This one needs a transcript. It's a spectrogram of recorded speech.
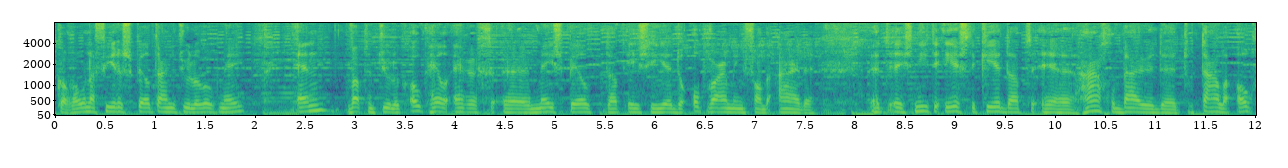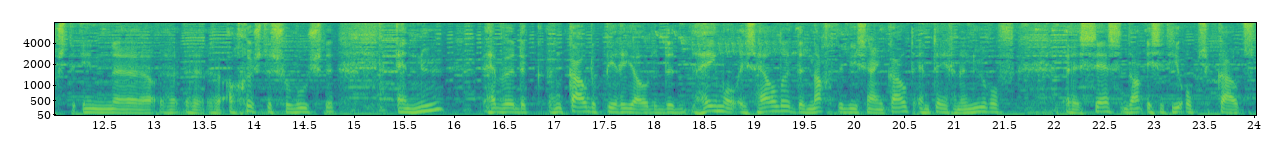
Coronavirus speelt daar natuurlijk ook mee. En wat natuurlijk ook heel erg uh, meespeelt, dat is hier de opwarming van de aarde. Het is niet de eerste keer dat uh, hagelbuien de totale oogst in uh, augustus verwoesten. En nu hebben we de, een koude periode. De hemel is helder, de nachten die zijn koud. En tegen een uur of zes, dan is het hier op zijn koudst.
